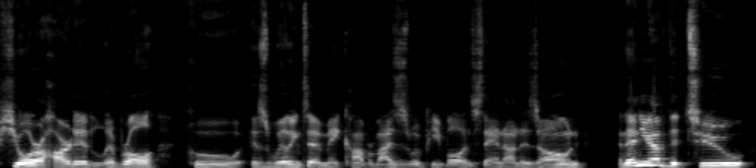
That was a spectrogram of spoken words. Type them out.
pure-hearted liberal who is willing to make compromises with people and stand on his own. And then you have the two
